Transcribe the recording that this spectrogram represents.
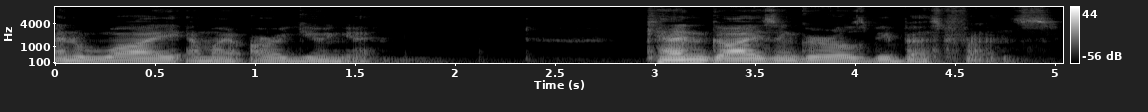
and why am I arguing it? Can guys and girls be best friends?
